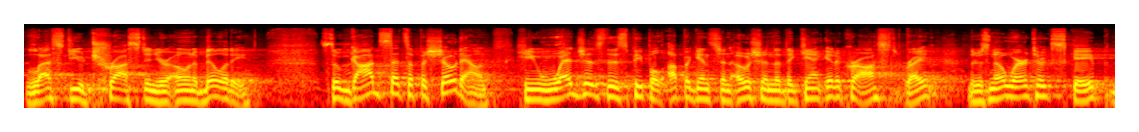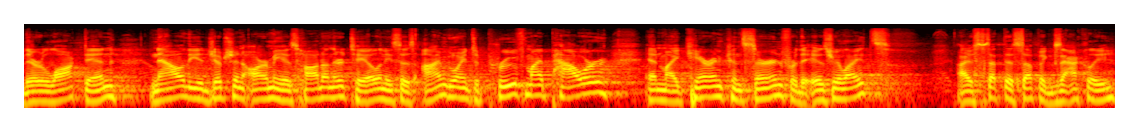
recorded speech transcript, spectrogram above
Lest you trust in your own ability. So God sets up a showdown. He wedges this people up against an ocean that they can't get across, right? There's nowhere to escape. They're locked in. Now the Egyptian army is hot on their tail, and he says, I'm going to prove my power and my care and concern for the Israelites. I've set this up exactly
